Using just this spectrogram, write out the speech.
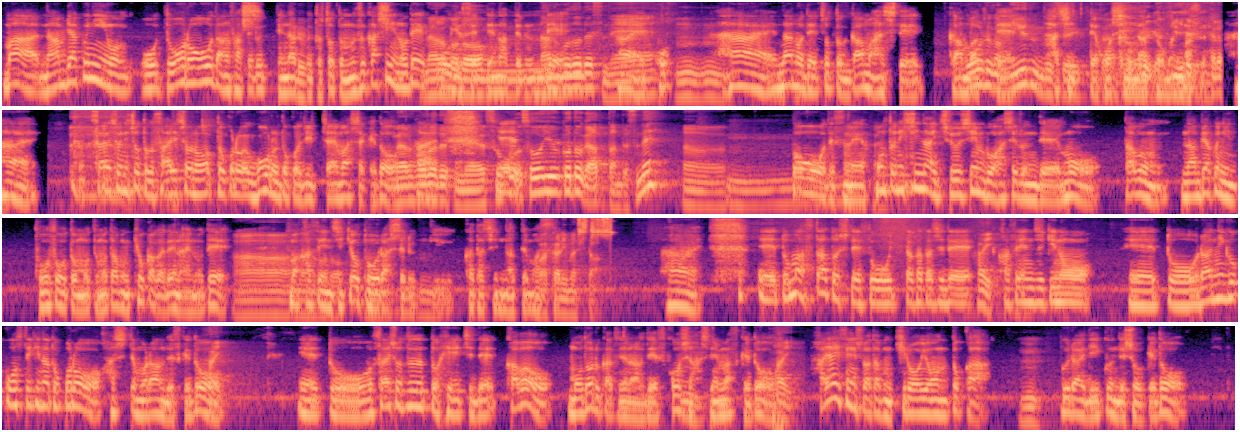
まあ何百人をを道路横断させるってなるとちょっと難しいので、こういう設定になってるんでなるほ、どですね。はいこうんうんはい。なのでちょっと我慢して、頑張って走ってほしいなと思います。はい。最初にちょっと最初のところ、ゴールのところで言っちゃいましたけど、なるほどはいですね。そでこ、そういうことがあったんですね。うん。うんそうですね、はいはい本当に市内中心部を走るんで、もう多分何百人通そうと思っても多分許可が出ないので、ああ。まあ、河川敷を通らしてるってういう形になってん。わます。かりました。はい。えっ、と、まあ、スタートしてそういった形で、はい河川敷の、えっ、と、ランニングコース的なところを走ってもらうんですけど、はい。えっ、と、最初ずっと平地で、川を戻る形なので少し走りますけど、はい。速い選手は多分キロ4とかうん。ぐらいで行くんでしょうけど、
